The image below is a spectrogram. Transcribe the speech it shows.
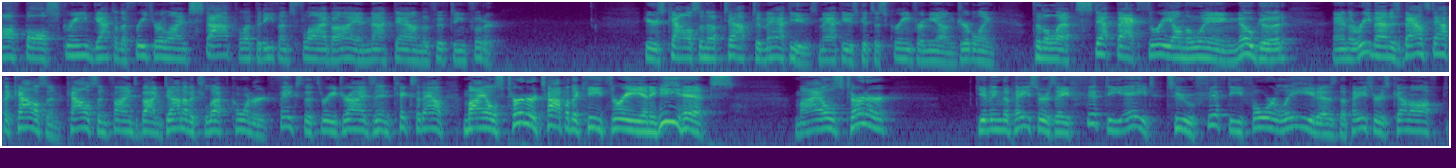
off ball screen, got to the free throw line, stopped, let the defense fly by, and knocked down the 15 footer. Here's Collison up top to Matthews. Matthews gets a screen from Young, dribbling to the left. Step back three on the wing. No good. And the rebound is bounced out to Collison. Collison finds Bogdanovich left corner, fakes the three, drives in, kicks it out. Miles Turner, top of the key three, and he hits. Miles Turner giving the Pacers a 58 to 54 lead as the Pacers come off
